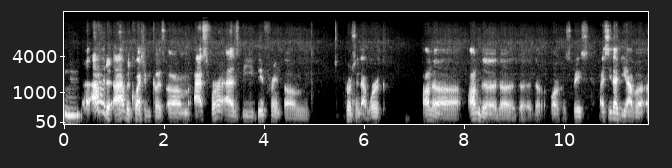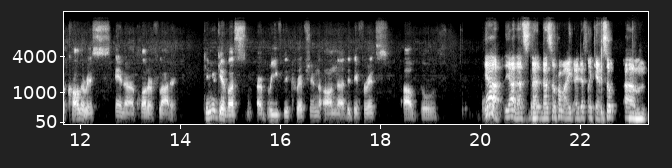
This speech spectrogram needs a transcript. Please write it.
Mhm. Uh, I had a, I have a question because um as far as the different um person that work on uh on the the the, the Orcs in Space, I see that you have a, a colorist and a clutter flatter. Can you give us a brief description on uh, the difference of those? yeah. Yeah. That's, that, that's no problem. I, I definitely can. So, um,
